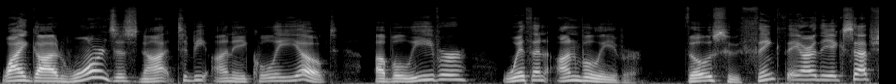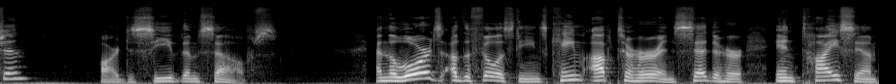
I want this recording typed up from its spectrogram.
why God warns us not to be unequally yoked, a believer with an unbeliever. Those who think they are the exception are deceived themselves. And the lords of the Philistines came up to her and said to her, Entice him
